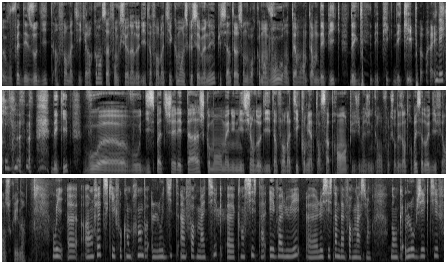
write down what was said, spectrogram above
vous faites des audits informatiques. Alors, comment ça fonctionne un audit informatique? Comment est-ce que c'est mené? Puis c'est intéressant de voir comment vous, en termes en termes d'épique, d'é- d'épique, d'équipe, D'équipe. d'équipe, vous euh, vous dispatchez les tâches. Comment on mène une mission d'audit informatique Combien de temps ça prend? Puis j'imagine qu'en fonction des entreprises, ça doit être différent, Soukaina. Oui, euh, en fait, ce qu'il faut comprendre, l'audit informatique euh, consiste à évaluer le système d'information. Donc, l'objectif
